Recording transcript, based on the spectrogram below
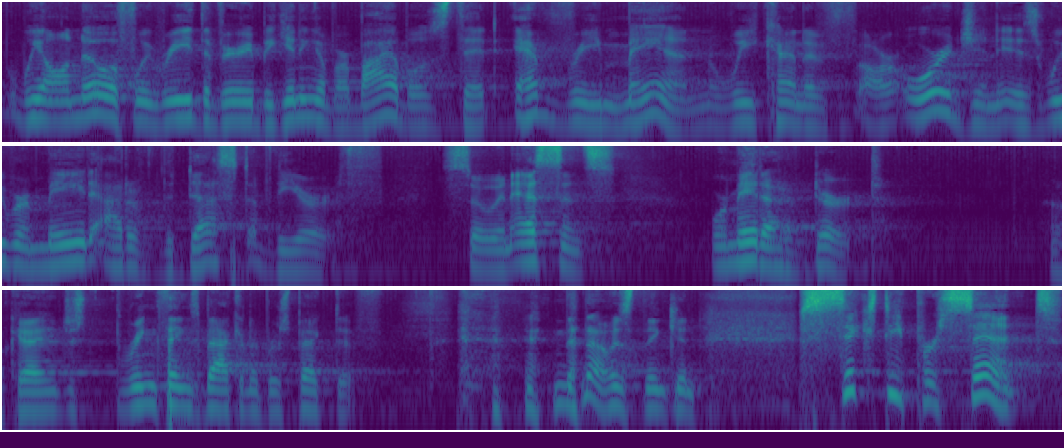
we all know if we read the very beginning of our Bibles that every man, we kind of, our origin is we were made out of the dust of the earth. So, in essence, we're made out of dirt. Okay? Just bring things back into perspective. and then I was thinking 60%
